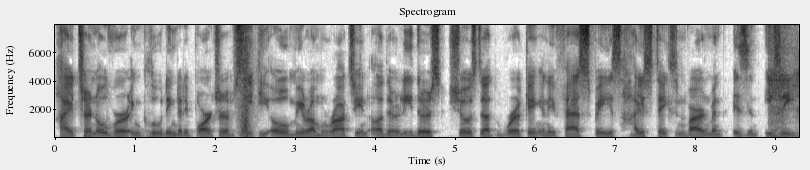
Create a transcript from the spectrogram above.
High turnover, including the departure of CTO Mira Murati and other leaders, shows that working in a fast-paced, high-stakes environment isn't easy.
